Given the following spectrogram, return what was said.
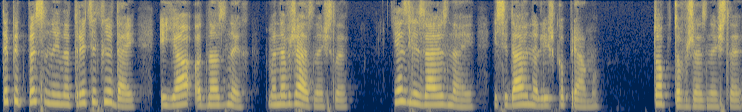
Ти підписаний на 30 людей, і я одна з них. Мене вже знайшли. Я злізаю з неї і сідаю на ліжко прямо. Тобто вже знайшли.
